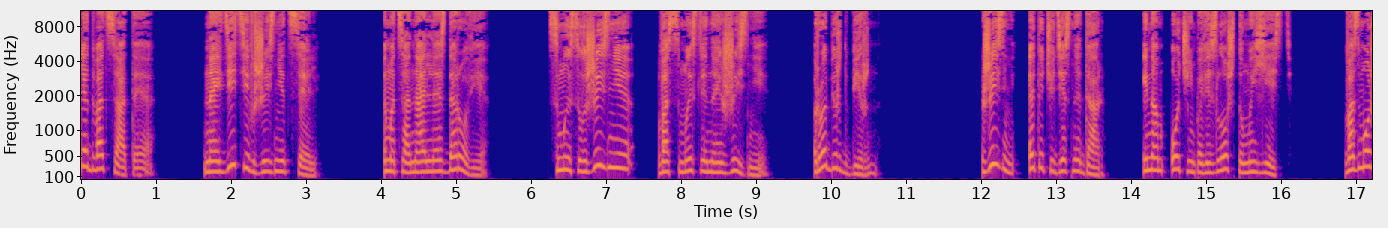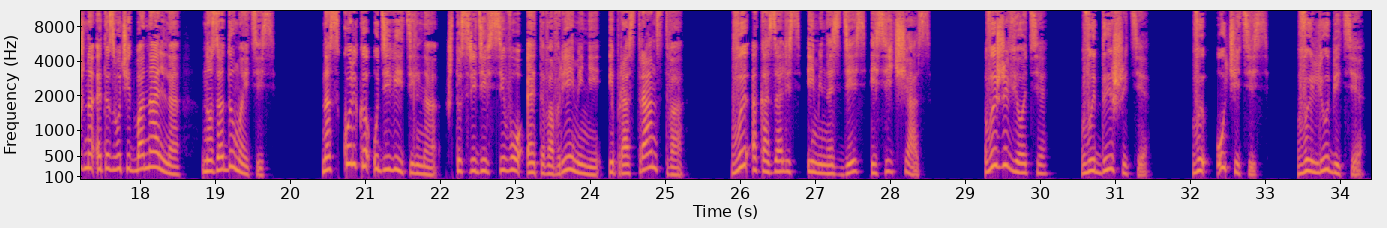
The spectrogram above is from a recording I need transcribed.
Неделя двадцатая. Найдите в жизни цель. Эмоциональное здоровье. Смысл жизни в осмысленной жизни. Роберт Бирн. Жизнь — это чудесный дар, и нам очень повезло, что мы есть. Возможно, это звучит банально, но задумайтесь. Насколько удивительно, что среди всего этого времени и пространства вы оказались именно здесь и сейчас. Вы живете, вы дышите, вы учитесь, вы любите.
